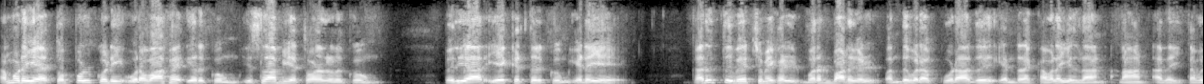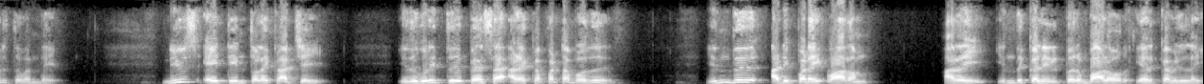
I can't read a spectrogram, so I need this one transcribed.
நம்முடைய தொப்புள் கொடி உறவாக இருக்கும் இஸ்லாமிய தோழர்களுக்கும் பெரியார் இயக்கத்திற்கும் இடையே கருத்து வேற்றுமைகள் முரண்பாடுகள் வந்துவிடக்கூடாது என்ற கவலையில்தான் நான் அதை தவிர்த்து வந்தேன். நியூஸ் எயிட்டீன் தொலைக்காட்சி இது குறித்து பேச அழைக்கப்பட்ட போது இந்து அடிப்படை வாதம் அதை இந்துக்களில் பெரும்பாலோர் ஏற்கவில்லை.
